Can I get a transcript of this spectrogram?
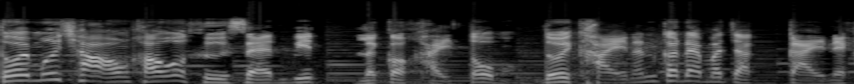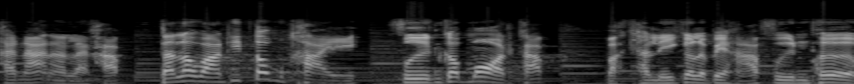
โดยมื้อเช้าของเขาก็คือแซนด์วิช และก็ไข่ต้ม โดยไข่นั้นก็ได้มาจากไก่ในคณะนั่นแหละครับ แต่ระหว่างที่ต้มไข่ฟืนก็มอดครับ บักชาลีก็เลยไปหาฟืนเพิ่ม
